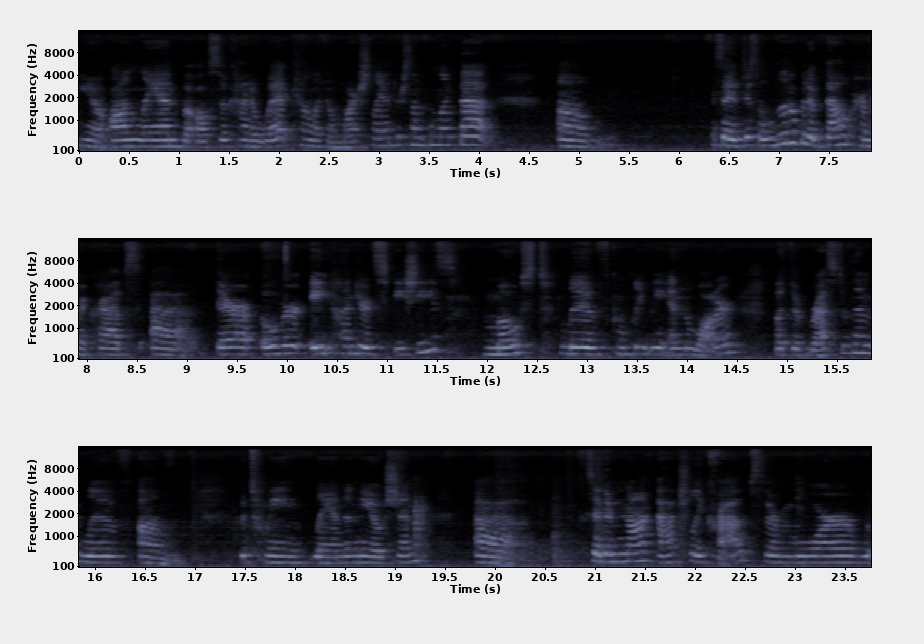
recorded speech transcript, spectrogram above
you know on land but also kind of wet, kind of like a marshland or something like that. Um, so just a little bit about hermit crabs. Uh, there are over 800 species most live completely in the water, but the rest of them live um, between land and the ocean. Uh, so they're not actually crabs, they're more re-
